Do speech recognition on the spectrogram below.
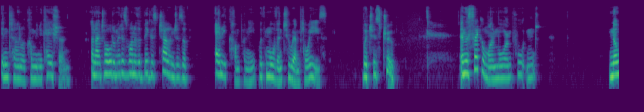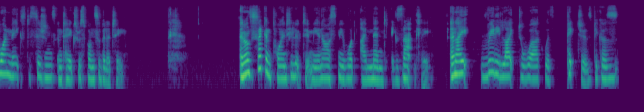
internal communication. And I told him it is one of the biggest challenges of any company with more than two employees, which is true. And the second one, more important, no one makes decisions and takes responsibility. And on the second point, he looked at me and asked me what I meant exactly. And I really like to work with pictures because,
